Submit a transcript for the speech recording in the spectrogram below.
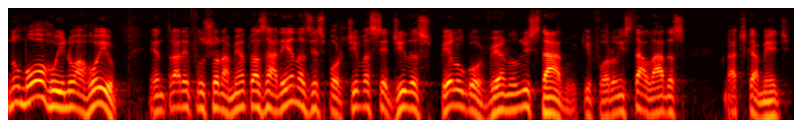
No Morro e no Arroio entraram em funcionamento as arenas esportivas cedidas pelo governo do estado, que foram instaladas praticamente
